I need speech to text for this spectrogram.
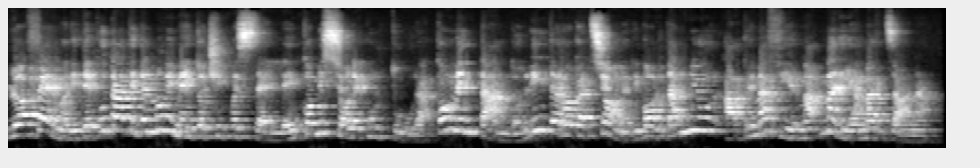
Lo affermano i deputati del Movimento 5 Stelle in Commissione Cultura, commentando l'interrogazione rivolta al MIUR a prima firma Maria Marzana.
